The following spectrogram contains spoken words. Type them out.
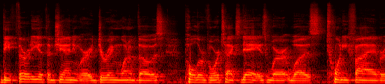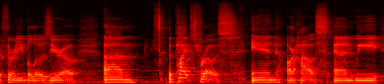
the 30th of January, during one of those polar vortex days where it was 25 or 30 below zero, um, the pipes froze in our house and we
